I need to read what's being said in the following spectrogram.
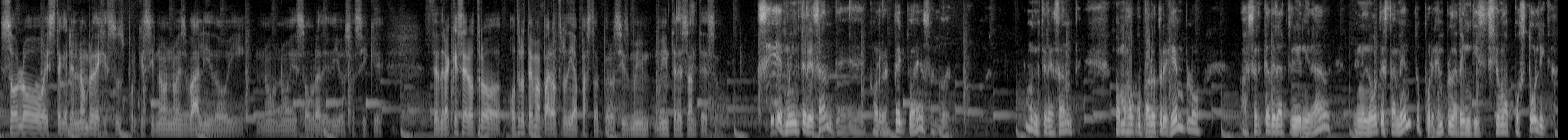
solo este en el nombre de Jesús porque si no no es válido y no no es obra de Dios. Así que tendrá que ser otro otro tema para otro día pastor pero sí es muy muy interesante eso. Sí es muy interesante eh, con respecto a eso muy interesante. Vamos a ocupar otro ejemplo acerca de la Trinidad en el Nuevo Testamento por ejemplo la bendición apostólica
